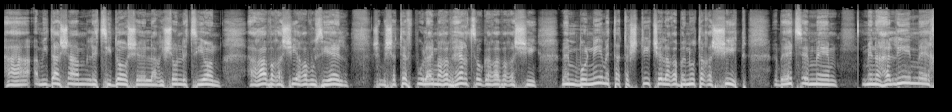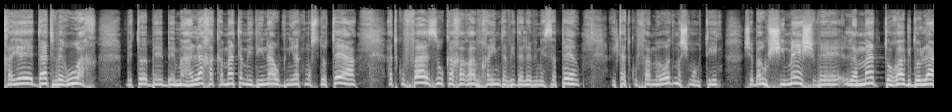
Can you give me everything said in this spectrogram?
העמידה שם לצידו של הראשון לציון, הרב הראשי, הרב עוזיאל, שמשתף פעולה עם הרב הרצוג, הרב הראשי, והם בונים את התשתית של הרבנות הראשית, ובעצם אה, מנהלים אה, חיי דת ורוח במהלך הקמת המדינה ובניית מוסדותיה. התקופה הזו, ככה הרב חיים דוד הלוי מספר, הייתה תקופה מאוד משמעותית, שבה הוא שימש ולמד תורה גדולה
